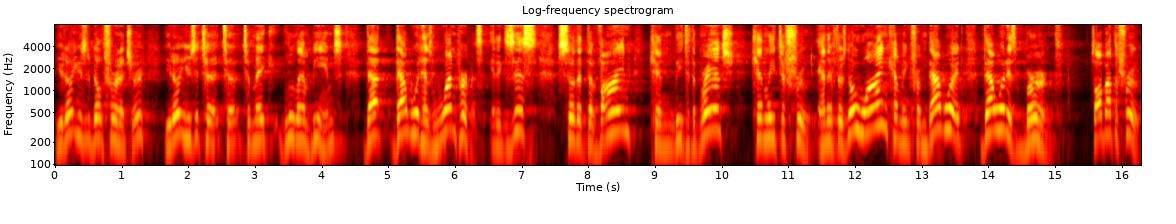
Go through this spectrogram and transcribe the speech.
You don't use it to build furniture. You don't use it to, to, to make glulam beams. That, that wood has one purpose it exists so that the vine can lead to the branch, can lead to fruit. And if there's no wine coming from that wood, that wood is burned. It's all about the fruit.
